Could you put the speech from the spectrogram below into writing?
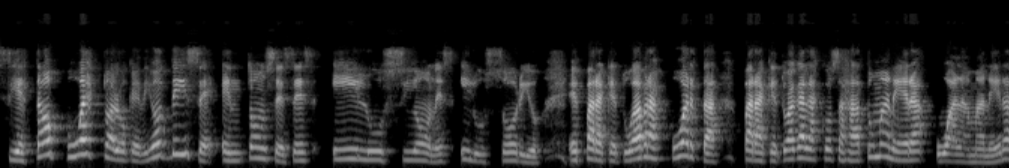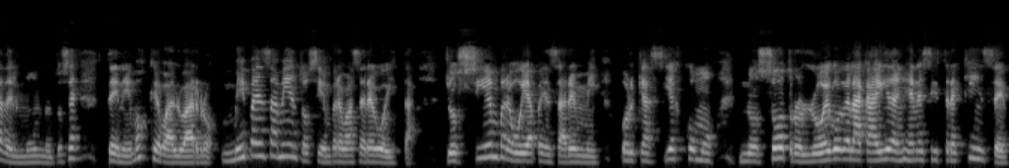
si está opuesto a lo que Dios dice, entonces es ilusión, es ilusorio. Es para que tú abras puertas, para que tú hagas las cosas a tu manera o a la manera del mundo. Entonces tenemos que evaluarlo. Mi pensamiento siempre va a ser egoísta. Yo siempre voy a pensar en mí, porque así es como nosotros, luego de la caída en Génesis 3.15, eh,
